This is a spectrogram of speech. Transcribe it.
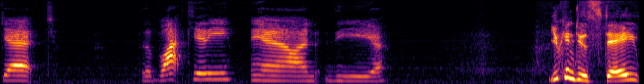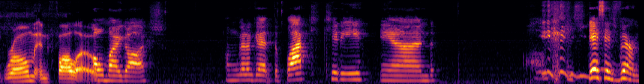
get the black kitty and the. You can do stay, roam, and follow. Oh my gosh. I'm gonna get the black kitty and. Oh, this, is, this is very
